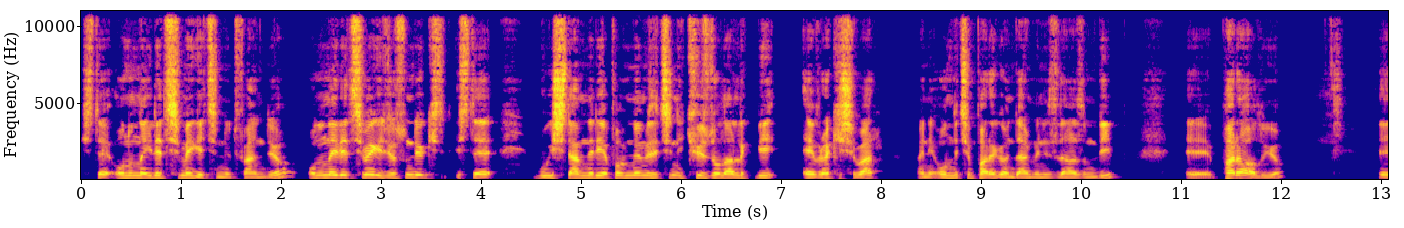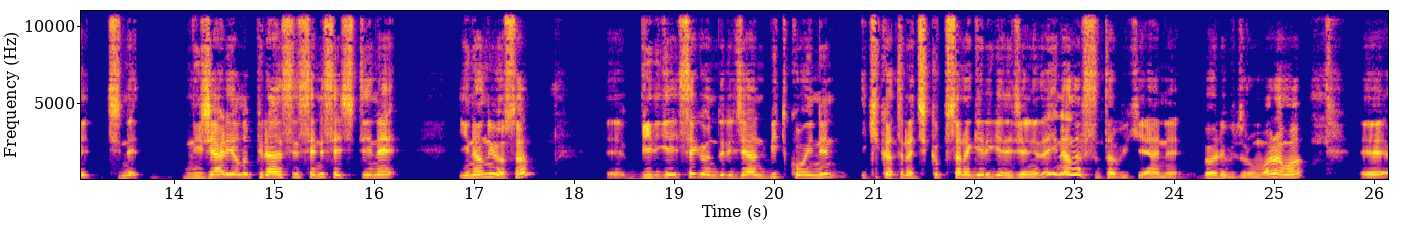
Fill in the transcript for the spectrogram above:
İşte onunla iletişime geçin lütfen diyor. Onunla iletişime geçiyorsun diyor ki işte bu işlemleri yapabilmemiz için 200 dolarlık bir evrak işi var. Hani onun için para göndermeniz lazım deyip e, para alıyor. E, şimdi Nijeryalı prensin seni seçtiğine inanıyorsan Bill Gates'e göndereceğin Bitcoin'in iki katına çıkıp sana geri geleceğine de inanırsın tabii ki. Yani böyle bir durum var ama e,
